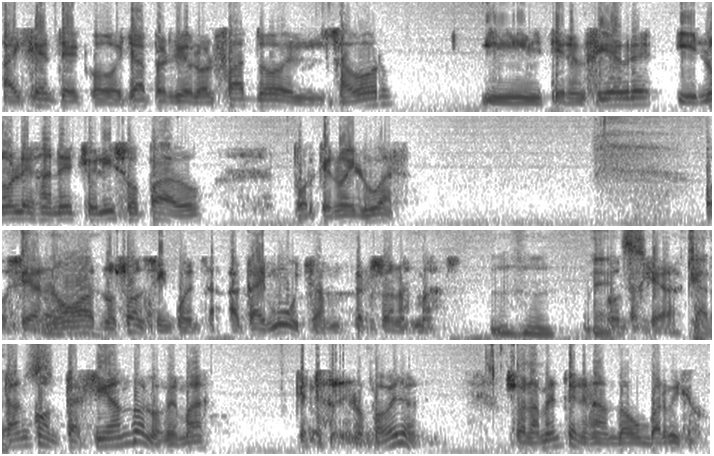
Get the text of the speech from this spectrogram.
hay gente que ya perdió el olfato, el sabor, y tienen fiebre, y no les han hecho el hisopado porque no hay lugar. O sea, no, no son 50, acá hay muchas personas más contagiadas, que están contagiando a los demás que están en los pabellones. Solamente les han dado un barbijo.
